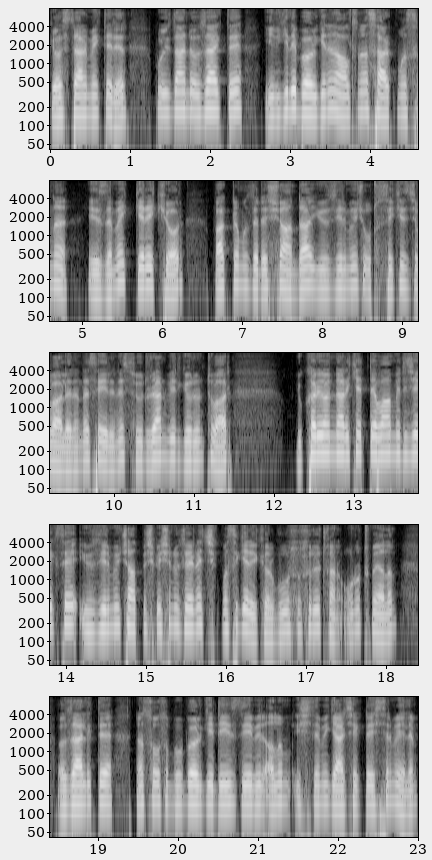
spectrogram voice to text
göstermektedir. Bu yüzden de özellikle ilgili bölgenin altına sarkmasını izlemek gerekiyor. Baktığımızda da şu anda 123-38 civarlarında seyrini sürdüren bir görüntü var. Yukarı yönlü hareket devam edecekse 123.65'in üzerine çıkması gerekiyor. Bu hususu lütfen unutmayalım. Özellikle nasıl olsa bu bölgedeyiz diye bir alım işlemi gerçekleştirmeyelim.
